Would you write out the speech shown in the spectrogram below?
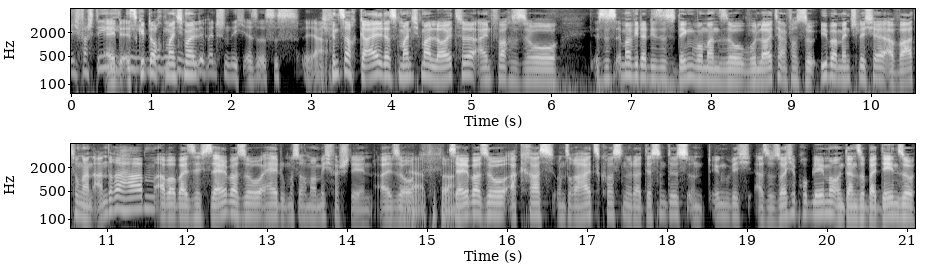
ich verstehe es gibt auch manchmal- Menschen nicht. Also, es ist, ja. Ich find's auch geil, dass manchmal Leute einfach so, es ist immer wieder dieses Ding, wo man so, wo Leute einfach so übermenschliche Erwartungen an andere haben, aber bei sich selber so, hey, du musst auch mal mich verstehen. Also ja, selber so, ah krass, unsere Heizkosten oder das und das und irgendwie, also solche Probleme und dann so bei denen so,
